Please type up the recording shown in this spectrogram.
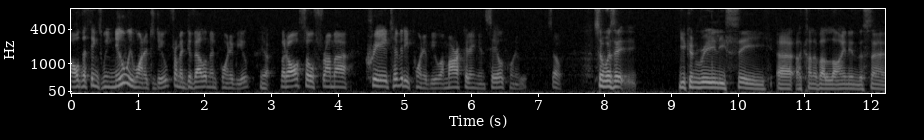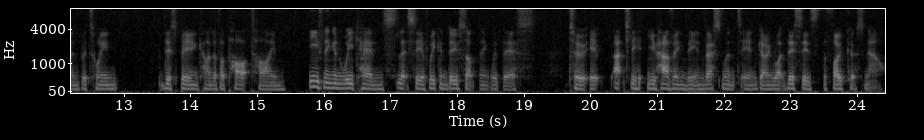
all the things we knew we wanted to do from a development point of view, Yeah. but also from a creativity point of view, a marketing and sales point of view. So, So was it? You can really see uh, a kind of a line in the sand between this being kind of a part-time evening and weekends. Let's see if we can do something with this. To it actually you having the investment in going right. This is the focus now,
